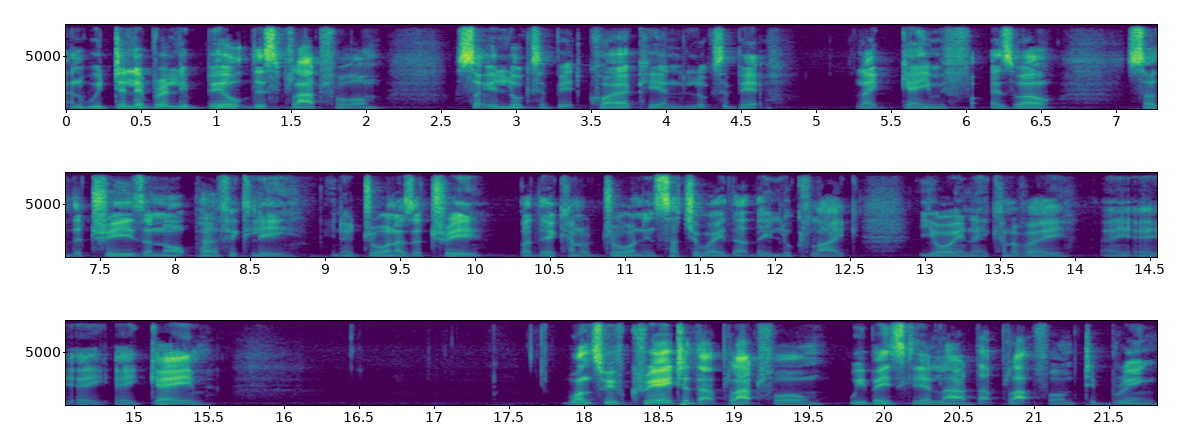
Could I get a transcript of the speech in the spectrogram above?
and we deliberately built this platform so it looks a bit quirky and it looks a bit like game as well. So the trees are not perfectly, you know, drawn as a tree, but they're kind of drawn in such a way that they look like you're in a kind of a, a, a, a game. Once we've created that platform, we basically allowed that platform to bring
